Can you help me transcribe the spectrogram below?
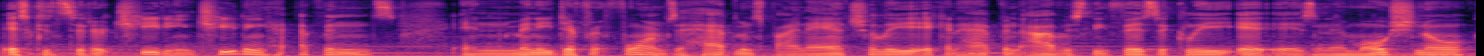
is considered cheating. Cheating happens in many different forms. It happens financially, it can happen obviously physically, it is an emotional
